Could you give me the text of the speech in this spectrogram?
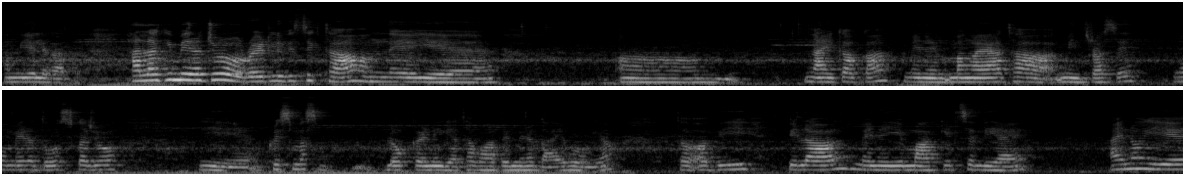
हम ये लगाते हैं। हालाँकि मेरा जो रेड लिपस्टिक था हमने ये आ, नायका का मैंने मंगाया था मिंत्रा से। वो मेरा दोस्त का जो, ये क्रिसमस ब्लॉक करने गया था, वहाँ पे मेरा गायब हो गया। तो अभी फ़िलहाल मैंने ये मार्केट से लिया है आई नो ये,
